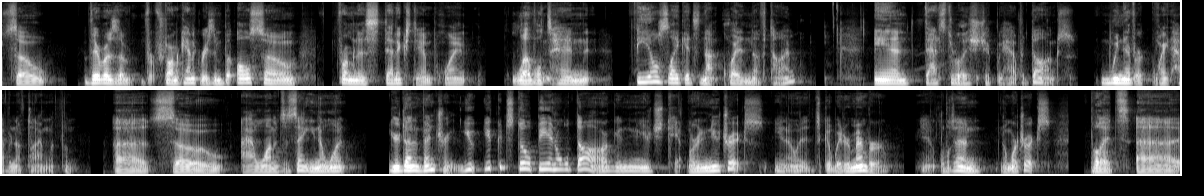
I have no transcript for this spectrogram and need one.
so there was a for mechanic reason but also from an aesthetic standpoint level 10 feels like it's not quite enough time and that's the relationship we have with dogs we never quite have enough time with them uh, so I wanted to say, you know what? You're done adventuring. You you could still be an old dog and you just can't learn new tricks. You know, it's a good way to remember. You know, level 10, no more tricks. But uh,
